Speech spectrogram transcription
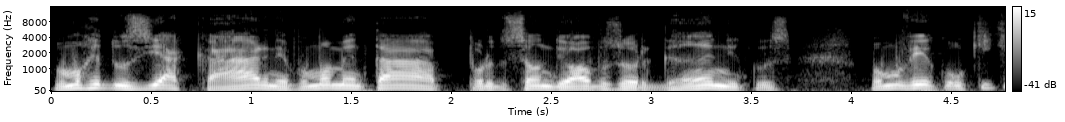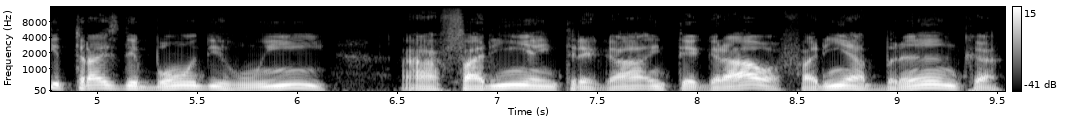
vamos reduzir a carne, vamos aumentar a produção de ovos orgânicos, vamos ver o que, que traz de bom e de ruim, a farinha integral, a farinha branca,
